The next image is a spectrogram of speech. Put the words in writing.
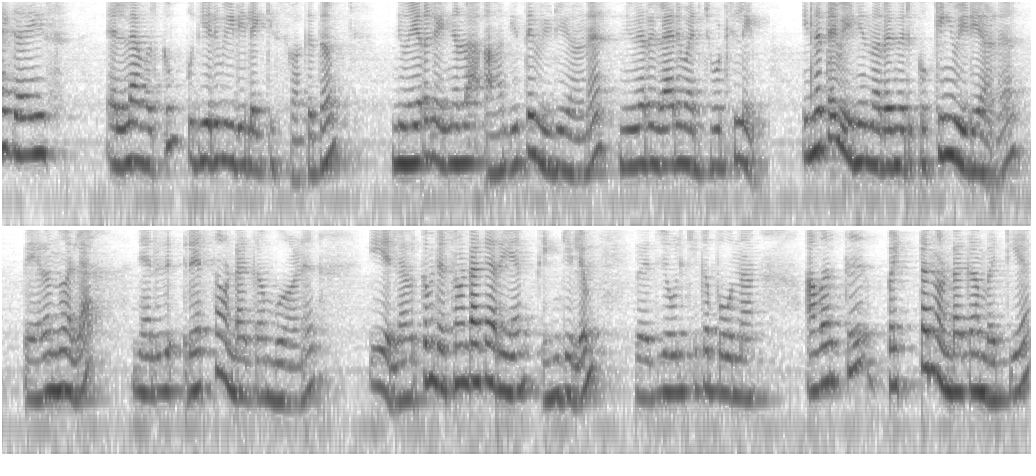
ഹായ് ഗൈസ് എല്ലാവർക്കും പുതിയൊരു വീഡിയോയിലേക്ക് സ്വാഗതം. ന്യൂ ഇയർ കഴിഞ്ഞുള്ള ആദ്യത്തെ വീഡിയോ ആണ്. ന്യൂ ഇയർ എല്ലാവരും അടിച്ചു പൊടിച്ചില്ലേ ഇന്നത്തെ വീഡിയോ എന്ന് പറയുന്നത് ഒരു കുക്കിംഗ് വീഡിയോ ആണ്. വേറെ ഒന്നുമല്ല ഞാനൊരു രസം ഉണ്ടാക്കാൻ പോവാണ്. ഈ എല്ലാവർക്കും രസം ഉണ്ടാക്കാൻ അറിയാം. എങ്കിലും അതായത് ജോലിക്കൊക്കെ പോകുന്ന അവർക്ക് പെട്ടെന്ന് ഉണ്ടാക്കാൻ പറ്റിയ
